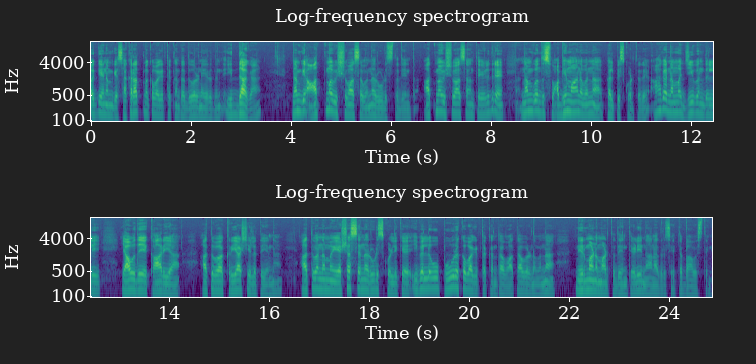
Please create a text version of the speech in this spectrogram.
ಬಗ್ಗೆ ನಮಗೆ ಸಕಾರಾತ್ಮಕವಾಗಿರ್ತಕ್ಕಂಥ ಧೋರಣೆ ಇರೋದನ್ನು ಇದ್ದಾಗ ನಮಗೆ ಆತ್ಮವಿಶ್ವಾಸವನ್ನು ರೂಢಿಸ್ತದೆ ಅಂತ. ಆತ್ಮವಿಶ್ವಾಸ ಅಂತ ಹೇಳಿದರೆ ನಮಗೊಂದು ಸ್ವಾಭಿಮಾನವನ್ನು ಕಲ್ಪಿಸಿಕೊಡ್ತದೆ. ಆಗ ನಮ್ಮ ಜೀವನದಲ್ಲಿ ಯಾವುದೇ ಕಾರ್ಯ ಅಥವಾ ಕ್ರಿಯಾಶೀಲತೆಯನ್ನು ಅಥವಾ ನಮ್ಮ ಯಶಸ್ಸನ್ನು ರೂಢಿಸ್ಕೊಳ್ಳಿಕ್ಕೆ ಇವೆಲ್ಲವೂ ಪೂರಕವಾಗಿರ್ತಕ್ಕಂಥ ವಾತಾವರಣವನ್ನು ನಿರ್ಮಾಣ ಮಾಡ್ತದೆ ಅಂತೇಳಿ ನಾನಾದರೂ ಸಹಿತ ಭಾವಿಸ್ತೀನಿ.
